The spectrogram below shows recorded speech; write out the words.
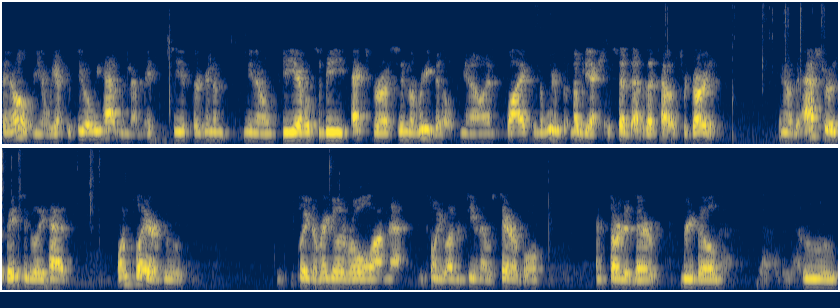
saying, oh, you know, we have to see what we have in them. We have to see if they're going to, you know, be able to be extra us in the rebuild, you know, and why in the rebuild. Nobody actually said that, but that's how it's regarded. You know, the Astros basically had one player who played a regular role on that 2011 team that was terrible and started their rebuild, who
